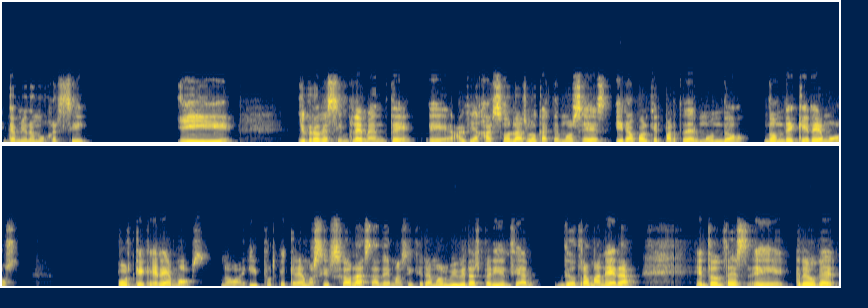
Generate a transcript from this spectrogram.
En cambio, una mujer sí. Y yo creo que simplemente eh, al viajar solas lo que hacemos es ir a cualquier parte del mundo donde queremos porque queremos, ¿no? Y porque queremos ir solas además y queremos vivir la experiencia de otra manera. Entonces, eh, creo que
